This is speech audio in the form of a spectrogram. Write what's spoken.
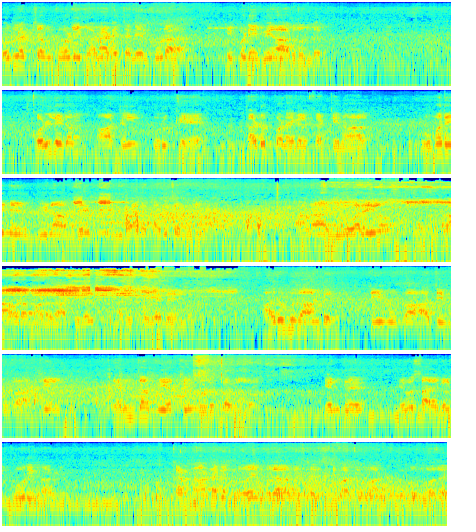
ஒரு லட்சம் கோடி கன அடி தண்ணீர் கூட இப்படி வீணாடுதுண்டு. கொள்ளிடம் ஆற்றில் குறுக்கே தடுப்பணைகள் கட்டினால் உபரி நீர் வீணாவதை நன்றாக தடுக்க முடியும். ஆனால் இதுவரையிலும் திராவிட மாடல் ஆட்சிகள் அது செய்யவே இல்லை. அறுபது ஆண்டு திமுக அதிமுக ஆட்சியில் எந்த முயற்சியும் எடுக்கவில்லை என்று விவசாயிகள் கூறுகிறார்கள். கர்நாடக துணை முதலமைச்சர் சிவகுமார் கூறும்போது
